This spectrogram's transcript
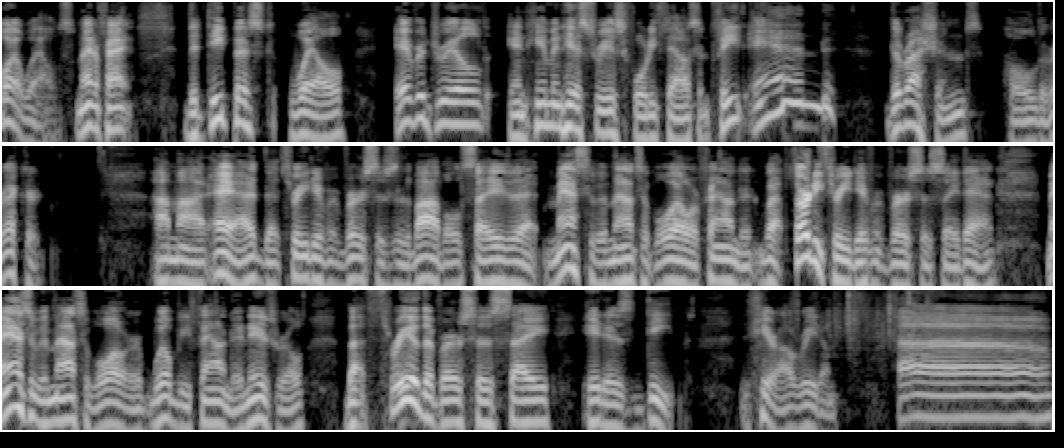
oil wells. Matter of fact, the deepest well ever drilled in human history is 40,000 feet, and the Russians hold the record. I might add that three different verses of the Bible say that massive amounts of oil are found in, well, 33 different verses say that. Massive amounts of oil are, will be found in Israel, but three of the verses say it is deep. Here, I'll read them. Uh,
